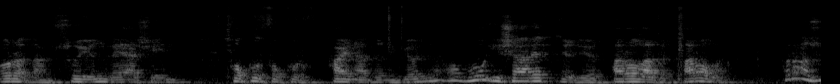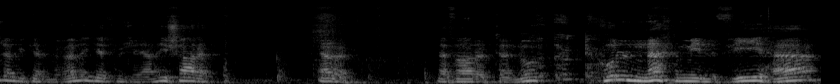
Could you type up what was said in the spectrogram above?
oradan suyun veya şeyin fokur fokur kaynadığını gördüğünde o bu işarettir diyor. Paroladır. Parola. Fransızca bir kelime. Öyle geçmiş yani işaret. Evet. Efaretten nur. Kul nehmil fiha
